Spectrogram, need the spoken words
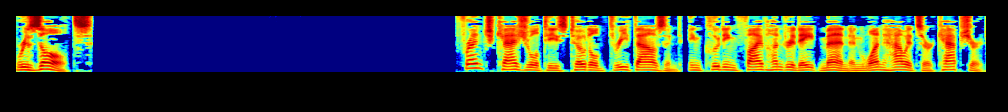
Results French casualties totaled 3,000, including 508 men and one howitzer captured.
